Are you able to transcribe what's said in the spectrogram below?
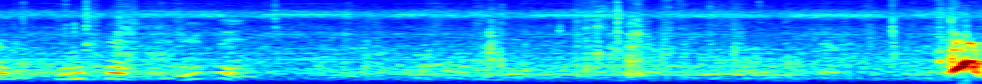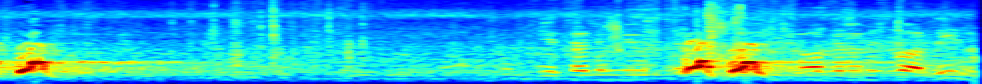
Söyle. Ümit Bey. Ümit Bey. Yeterli mi? Malzememiz var değil mi?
